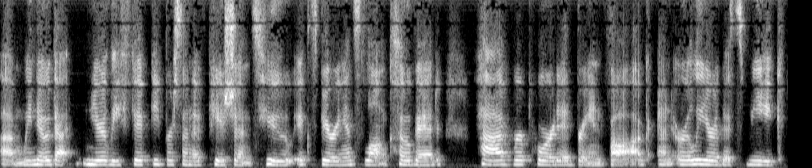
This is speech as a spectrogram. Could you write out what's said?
Um, we know that nearly 50% of patients who experience long COVID have reported brain fog. And earlier this week,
